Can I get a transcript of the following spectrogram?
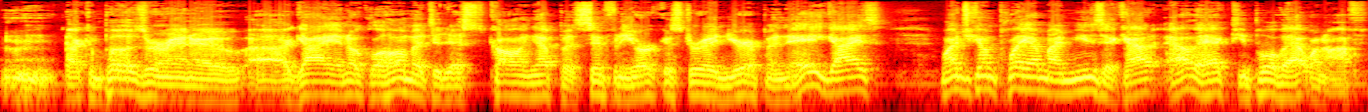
a composer and a, a, guy in Oklahoma to just calling up a symphony orchestra in Europe and hey guys, why don't you come play on my music? How how the heck do you pull that one off?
